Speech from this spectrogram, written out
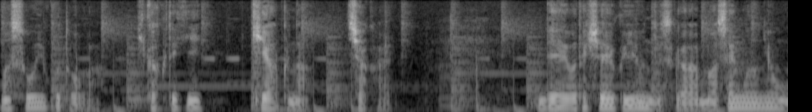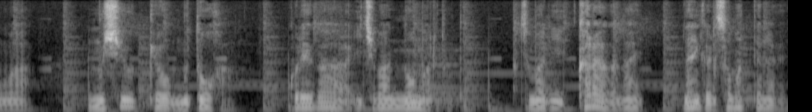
まあ、そういうことが比較的希薄な社会。で私はよく言うんですが、まあ、戦後の日本は無宗教無党派。これが一番ノーマルだと。つまりカラーがない。何かに染まってない。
